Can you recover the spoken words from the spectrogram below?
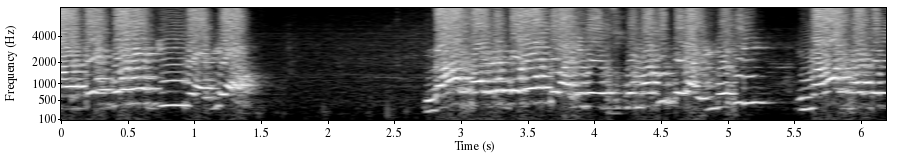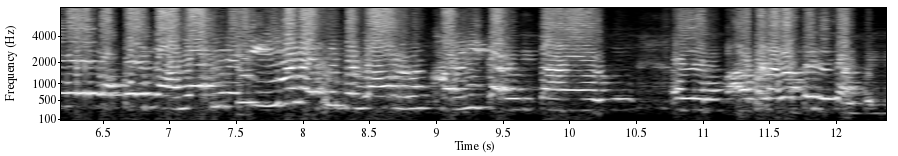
ਸਾਡੇ ਕੋਲ ਕੀ ਰਹਿ ਗਿਆ? ਨਾ ਸਾਡੇ ਕੋਲ ਪ੍ਰਾਈਵੇਟ ਸਕੂਲਾਂ ਦੀ ਪੜ੍ਹਾਈ ਨਹੀਂ ਨਾ ਸਾਡੇ ਕੋਲ ਕੋਈ ਕਾਮਯਾਬੀ ਨਹੀਂ। ਈਵਨ ਅਸੀਂ ਪੰਜਾਬ ਨੂੰ ਖਾਲੀ ਕਰਨ ਦਿੱਤਾ ਅਹ, ਆਪਣਾ ਰਸਤੇ ਤੇ ਚੱਲ ਪਏ।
